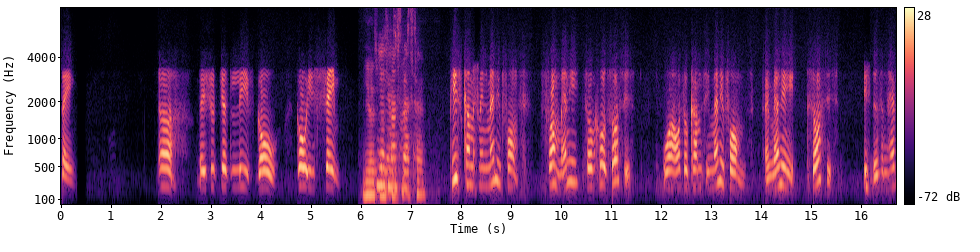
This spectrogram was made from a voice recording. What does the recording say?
saying. Ah, they should just leave, go, go in shame. Yes, Yes, Master. Master. Peace comes in many forms, from many so-called sources. War also comes in many forms and many sources. It doesn't have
